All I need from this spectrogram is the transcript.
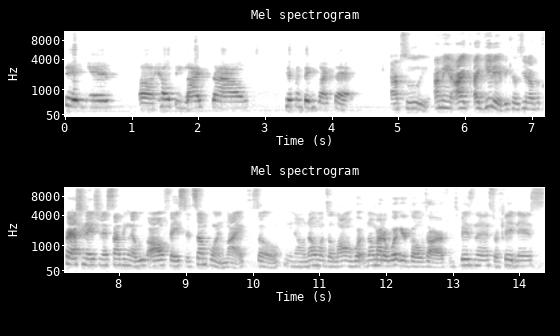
fitness, uh, healthy lifestyle, different things like that. Absolutely. I mean, I, I get it because, you know, procrastination is something that we've all faced at some point in life. So, you know, no one's alone, no matter what your goals are, if it's business or fitness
